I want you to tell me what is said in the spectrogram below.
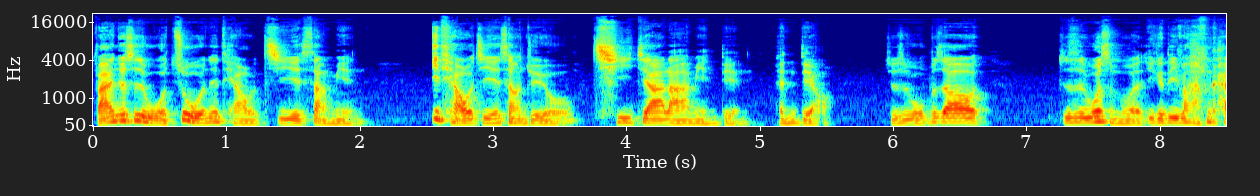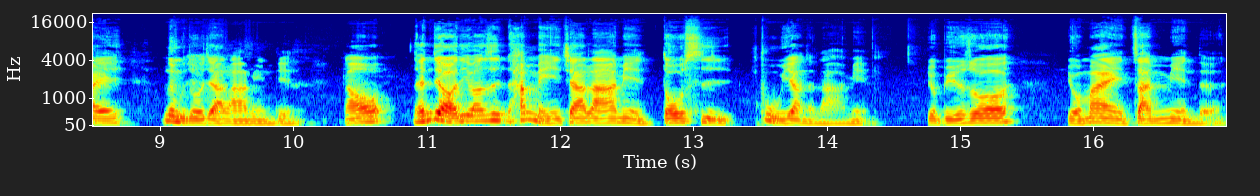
反正就是我住的那条街上面，一条街上就有七家拉面店，很屌。就是我不知道，就是为什么一个地方 开那么多家拉面店。然后很屌的地方是，它每一家拉面都是不一样的拉面，就比如说。有卖沾面的，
